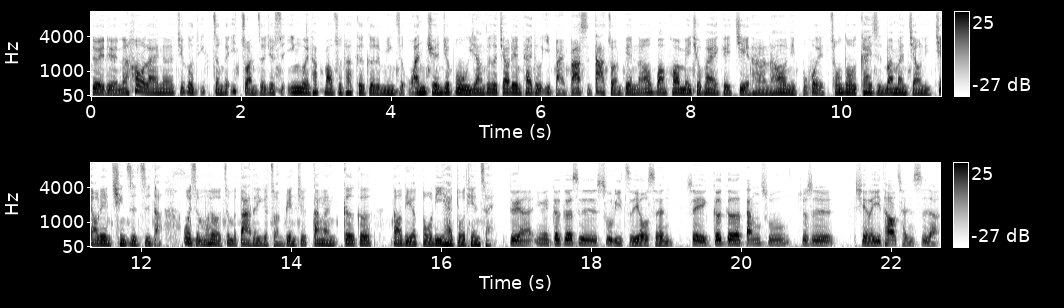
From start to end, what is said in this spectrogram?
对对，那后来呢？结果一整个一转折，就是因为他报出他哥哥的名字，完全就不一样。这个教练态度一百八十大转变，然后包括没球拍也可以借他，然后你不会从头开始慢慢教你，教练亲自指导。为什么会有这么大的一个转变？就当然哥哥到底有多厉害、多天才？对啊，因为哥哥是数理自优生，所以哥哥当初就是写了一套程式啊。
